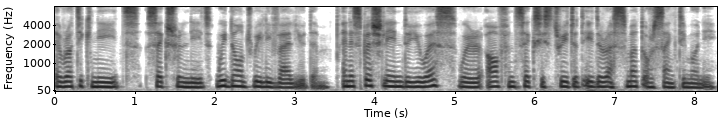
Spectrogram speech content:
erotic needs, sexual needs, we don't really value them. And especially in the US, where often sex is treated either as smut or sanctimony.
